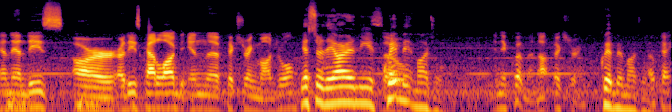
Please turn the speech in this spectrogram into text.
And then these are are these cataloged in the fixturing module Yes, sir. They are in the So- equipment module. in the equipment, not fixturing. Equipment module. Okay.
